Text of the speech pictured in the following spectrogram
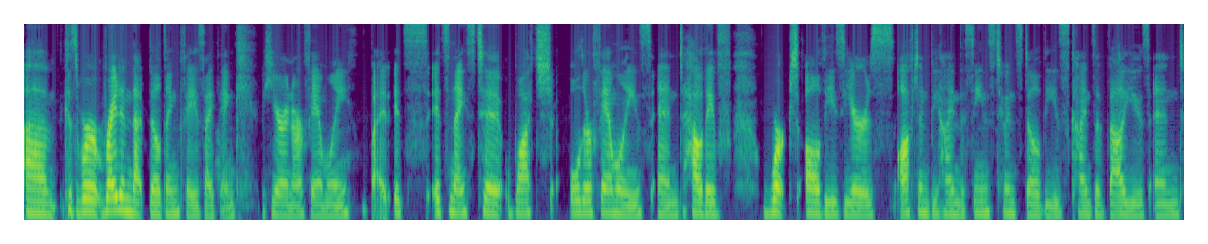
because um, we're right in that building phase i think here in our family but it's it's nice to watch older families and how they've worked all these years often behind the scenes to instill these kinds of values and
